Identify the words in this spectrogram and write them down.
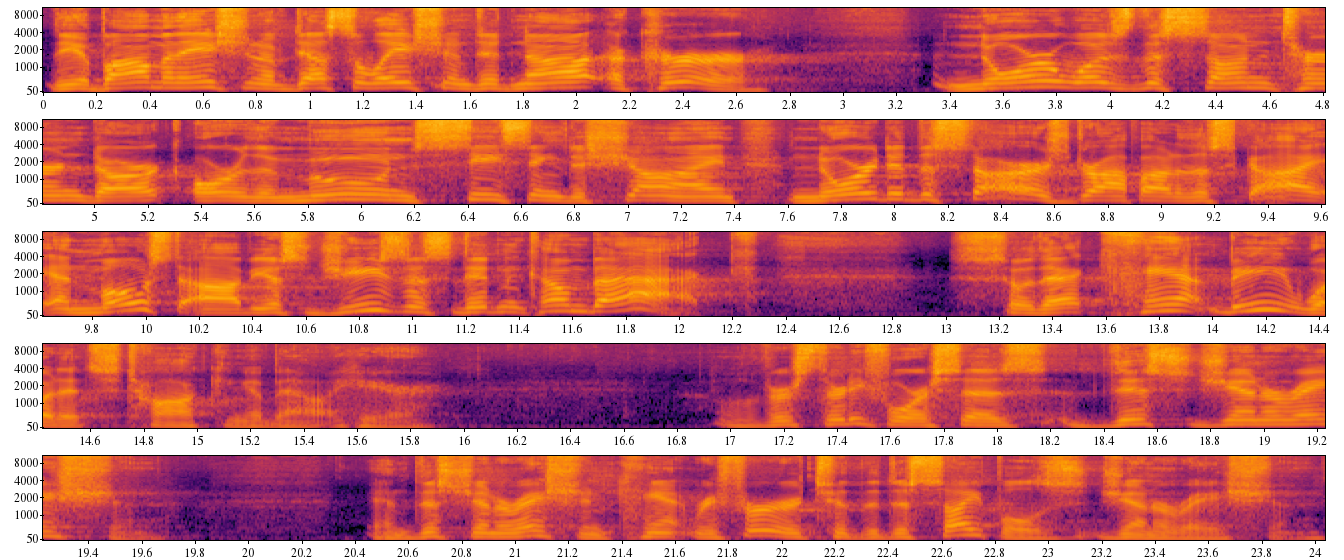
The abomination of desolation did not occur nor was the sun turned dark or the moon ceasing to shine, nor did the stars drop out of the sky. And most obvious, Jesus didn't come back. So that can't be what it's talking about here. Well, verse 34 says, This generation. And this generation can't refer to the disciples' generation.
